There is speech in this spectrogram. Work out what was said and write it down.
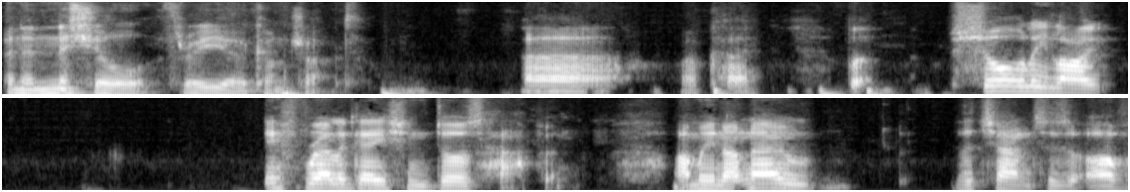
an initial three-year contract. Ah, uh, okay. But surely, like, if relegation does happen, I mean, I know the chances of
